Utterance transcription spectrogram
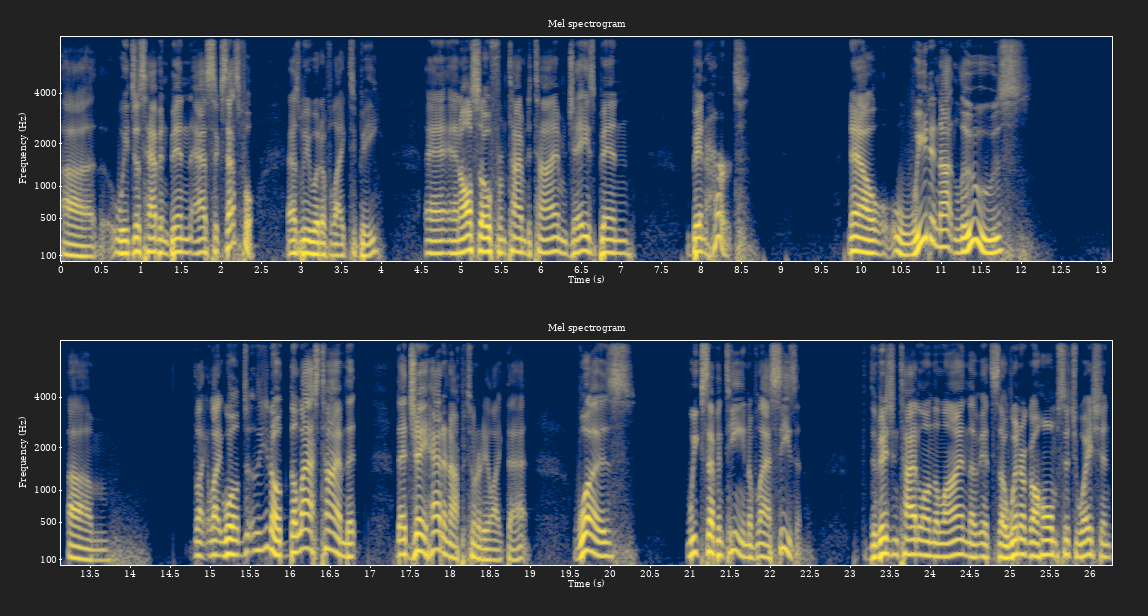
Uh, we just haven't been as successful as we would have liked to be, and, and also from time to time, Jay's been been hurt. Now we did not lose. Um, like like well, you know, the last time that that Jay had an opportunity like that was week 17 of last season. The division title on the line. The, it's a winner go home situation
